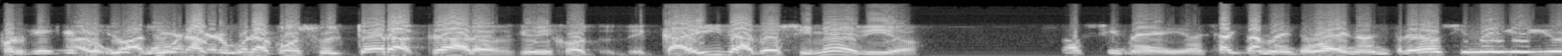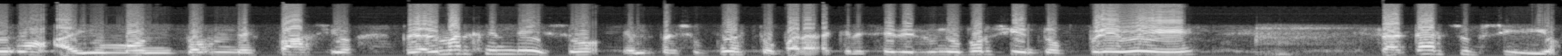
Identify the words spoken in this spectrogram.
Porque ah, una, una consultora, claro, que dijo caída dos y medio. Dos y medio, exactamente. Bueno, entre dos y medio y uno hay un montón de espacio, pero al margen de eso, el presupuesto para crecer el 1% prevé sacar subsidios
